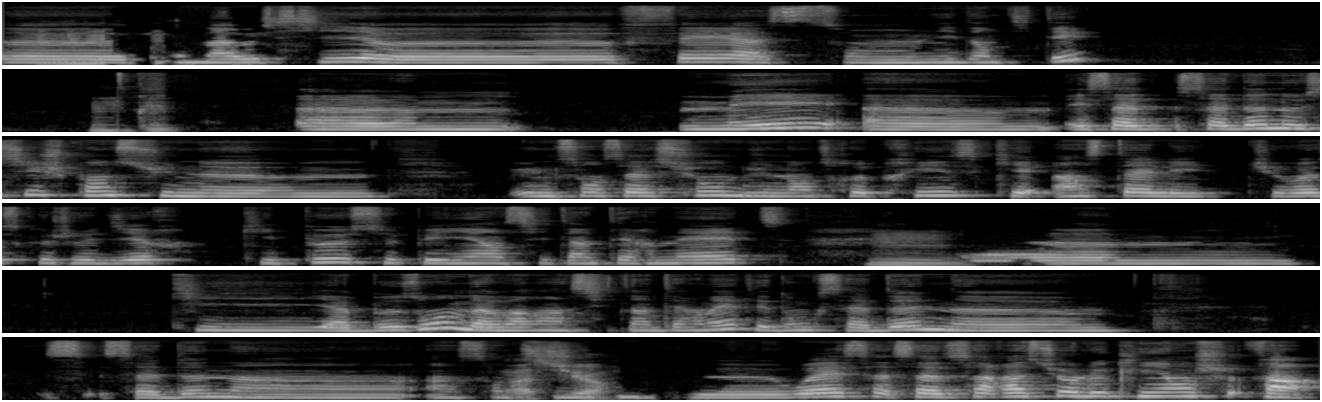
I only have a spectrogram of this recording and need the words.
euh, mmh qu'on a aussi euh, fait à son identité. Mmh mais, et ça, ça, donne aussi, je pense, une, une sensation d'une entreprise qui est installée. Tu vois ce que je veux dire? Qui peut se payer un site internet, Mmh. Euh, qui a besoin d'avoir un site internet et donc ça donne euh, ça donne un, sentiment de ouais ça, ça, rassure le client. Enfin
